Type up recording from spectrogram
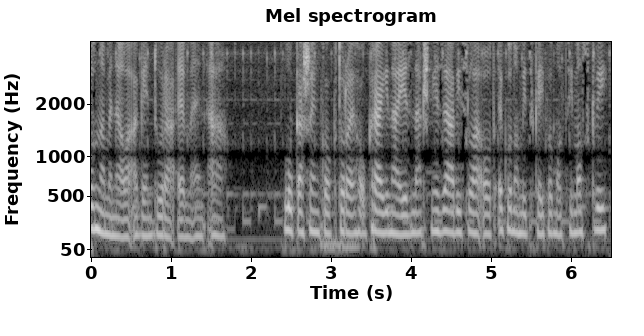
poznamenala agentúra MNA. Lukašenko, ktorého krajina je značne závislá od ekonomickej pomoci Moskvy,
